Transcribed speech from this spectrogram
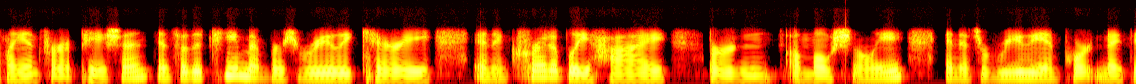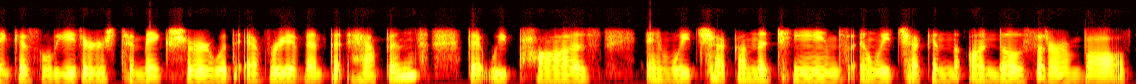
planned for a patient. And so the team members really carry an incredibly high burden emotionally. And it's really important, I think, as leaders to make sure with every event that happens that we pause and we check on the teams and we check in on those that are involved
